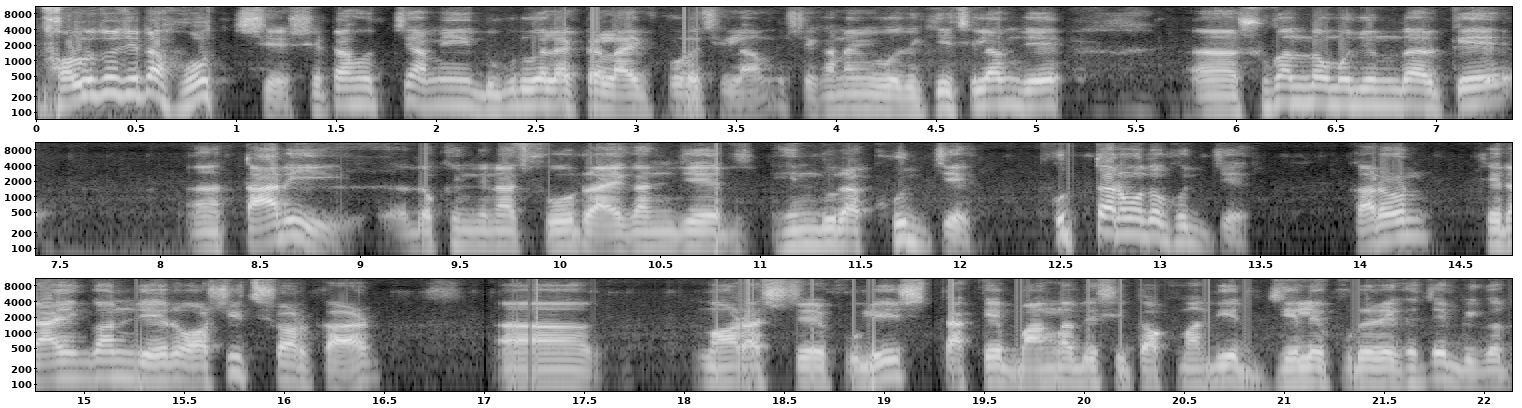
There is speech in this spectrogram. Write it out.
ফলত যেটা হচ্ছে, সেটা হচ্ছে আমি দুপুরবেলা একটা লাইভ করেছিলাম, সেখানে আমি দেখিয়েছিলাম যে সুকান্ত মজুমদারকে তারই দক্ষিণ দিনাজপুর, রায়গঞ্জের হিন্দুরা খুঁজছে, কুত্তার মতো খুঁজছে। কারণ সেই রায়গঞ্জের অসিত সরকার মহারাষ্ট্রের পুলিশ তাকে বাংলাদেশি তকমা দিয়ে জেলে পুরে রেখেছে, বিগত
